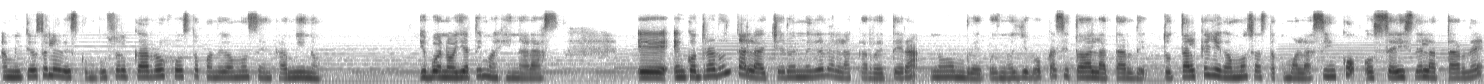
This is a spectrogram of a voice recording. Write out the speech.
a mi tío se le descompuso el carro justo cuando íbamos en camino. Y bueno, ya te imaginarás. Eh, encontrar un talachero en medio de la carretera, no hombre, pues nos llevó casi toda la tarde. Total que llegamos hasta como a las 5 o 6 de la tarde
